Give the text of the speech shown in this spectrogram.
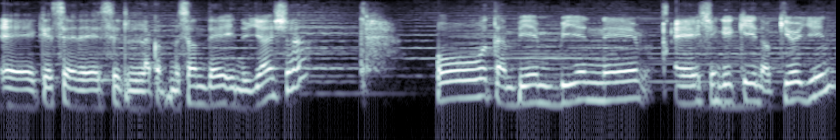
eh, que es, la continuación de Inuyasha, o también viene eh, Shingeki no Kyojin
